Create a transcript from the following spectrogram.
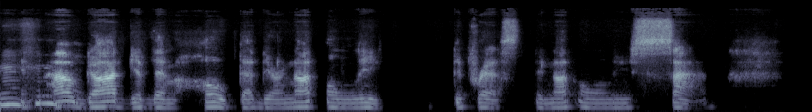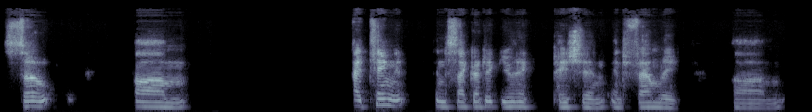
Mm-hmm. And how God give them hope that they are not only depressed, they're not only sad. So um, I think in the psychiatric unit, patient and family, um,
